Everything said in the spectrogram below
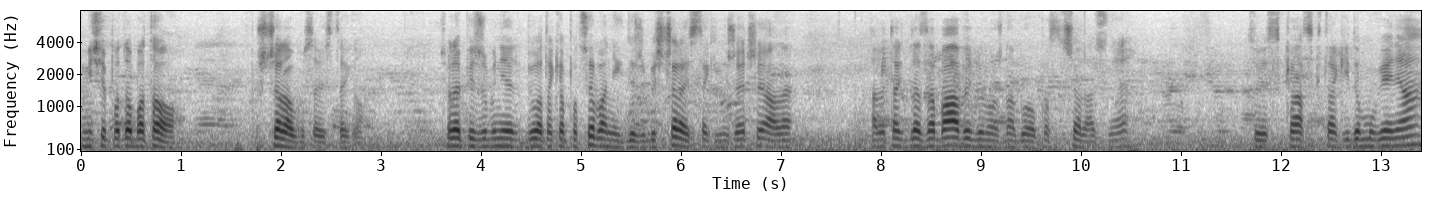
Mi się podoba to. Strzelałbym sobie z tego. Czy lepiej, żeby nie była taka potrzeba nigdy, żeby strzelać z takich rzeczy, ale, ale tak dla zabawy by można było postrzelać, nie? Tu jest kask taki do mówienia.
